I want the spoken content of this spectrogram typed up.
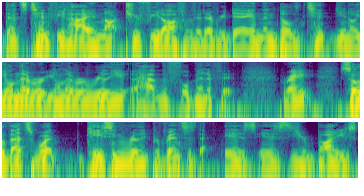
that's 10 feet high and not two feet off of it every day and then build a 10 you know you'll never you'll never really have the full benefit right? So that's what casein really prevents is that is is your body's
